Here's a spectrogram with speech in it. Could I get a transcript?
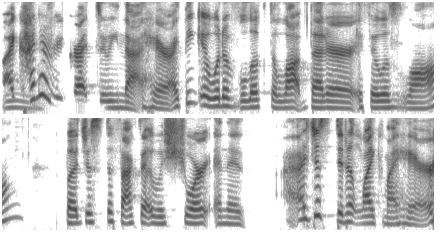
i kind of regret doing that hair i think it would have looked a lot better if it was long but just the fact that it was short and it i just didn't like my hair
